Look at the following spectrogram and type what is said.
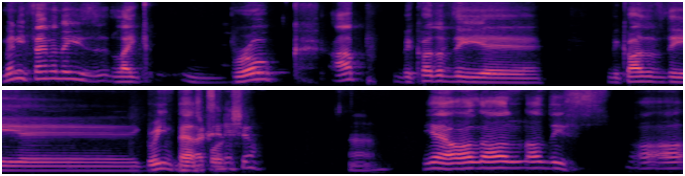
many families like broke up because of the uh, because of the uh, green The vaccine passport. issue? Uh, Yeah, all all all these all,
